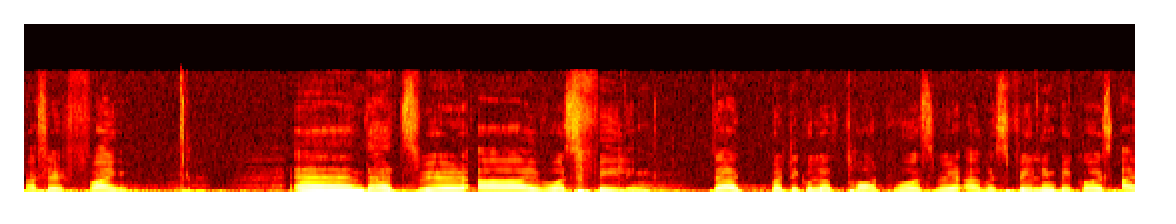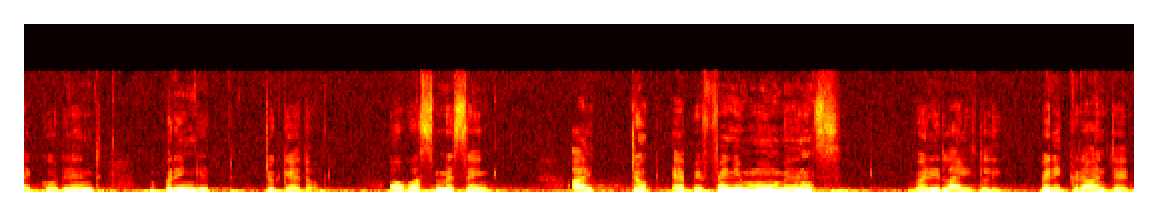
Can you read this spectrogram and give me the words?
I said, fine. And that's where I was failing. That particular thought was where I was failing because I couldn't bring it together. What was missing? I took epiphany moments very lightly, very granted.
